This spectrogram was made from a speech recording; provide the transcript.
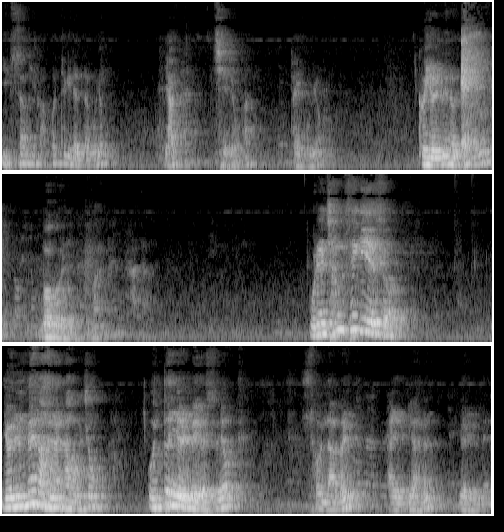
잎사귀가 어떻게 된다고요? 약 재료가 되고요. 그 열매는 어떻게 먹을 만하다. 우리는 창세기에서 열매가 하나 나오죠. 어떤 열매였어요? 선악을 알게 하는 열매,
